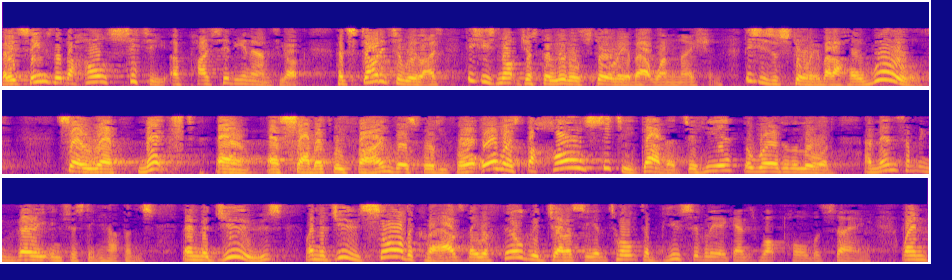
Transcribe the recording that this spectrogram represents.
But it seems that the whole city of Pisidian Antioch had started to realize this is not just a little story about one nation. This is a story about a whole world. So uh, next uh, Sabbath we find, verse 44, almost the whole city gathered to hear the word of the Lord. And then something very interesting happens. Then the Jews, when the Jews saw the crowds, they were filled with jealousy and talked abusively against what Paul was saying. When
